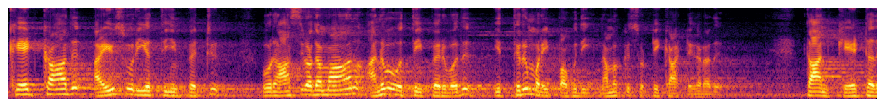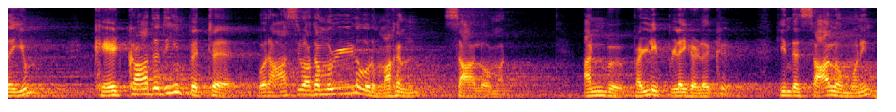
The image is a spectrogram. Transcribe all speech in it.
கேட்காது ஐஸ்வர்யத்தையும் பெற்று ஒரு ஆசீர்வாதமான அனுபவத்தை பெறுவது இத்திருமறை பகுதி நமக்கு சுட்டி காட்டுகிறது தான் கேட்டதையும் கேட்காததையும் பெற்ற ஒரு ஆசீர்வாதமுள்ள ஒரு மகன் சாலோமன். அன்பு பள்ளி பிள்ளைகளுக்கு இந்த சாலோமனின்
